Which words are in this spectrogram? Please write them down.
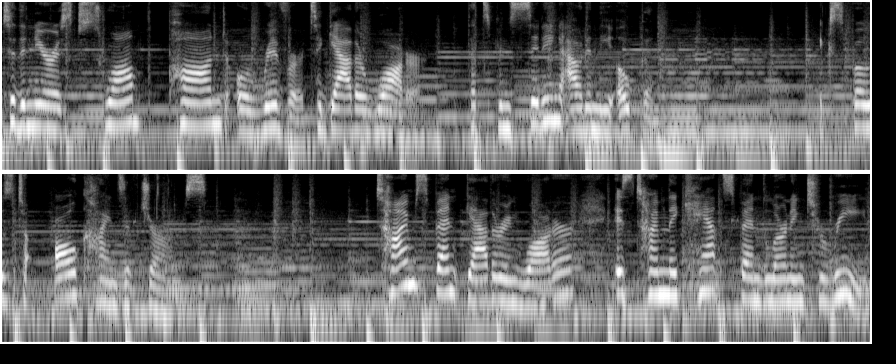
to the nearest swamp, pond, or river to gather water that's been sitting out in the open, exposed to all kinds of germs. Time spent gathering water is time they can't spend learning to read,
